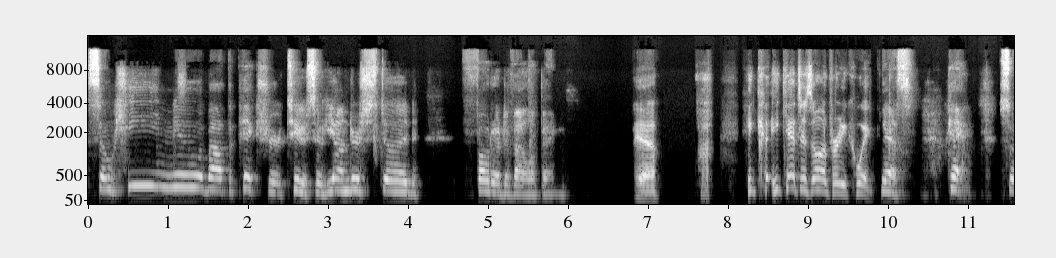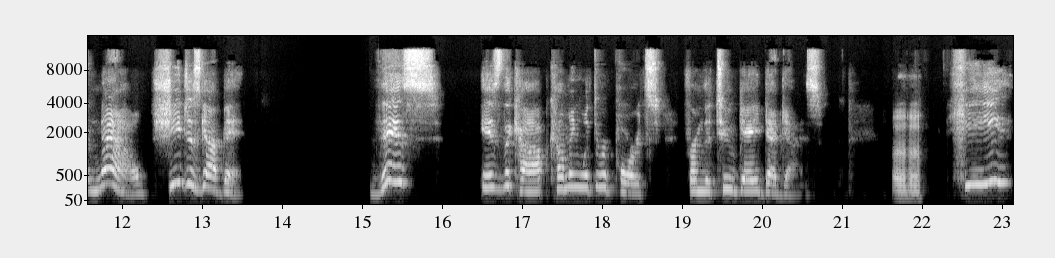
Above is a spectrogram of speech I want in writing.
so he knew about the picture too so he understood photo developing Yeah. He he catches on pretty quick. yes. Okay. So now she just got bit. This is the cop coming with the reports from the two gay dead guys. Mm-hmm. he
